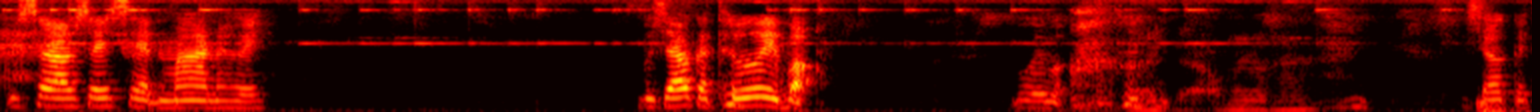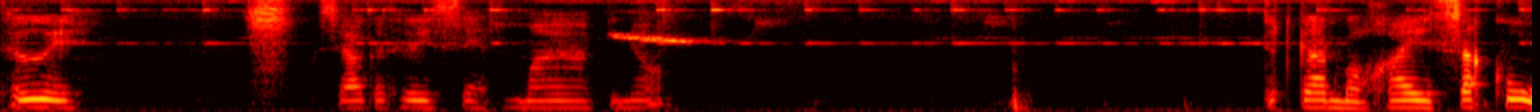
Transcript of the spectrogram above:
ผู้สาวใส่แสนมานะเฮ้ยผู้สาวกระเทยบ่บวยบ่ำใครก็เอาไม่รู้ครับผู้สาวกระเทยผู้สาวกระเทยแสนมาพี่น้องจัดการบอกใครสักครู่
